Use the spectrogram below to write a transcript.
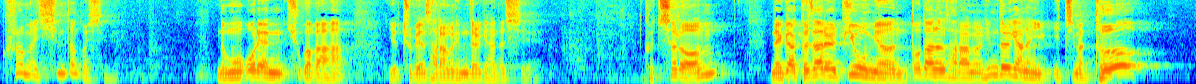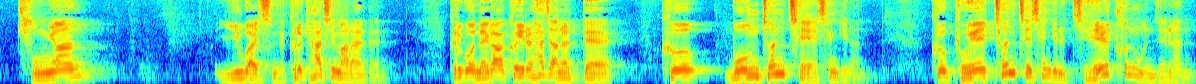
그러면 힘든 것입니다. 너무 오랜 휴가가 주변 사람을 힘들게 하듯이 그처럼 내가 그 자리를 비우면 또 다른 사람을 힘들게 하는 있지만 더 중요한 이유가 있습니다. 그렇게 하지 말아야 돼. 그리고 내가 그 일을 하지 않을 때 그 몸 전체에 생기는 그 교회 전체에 생기는 제일 큰 문제는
